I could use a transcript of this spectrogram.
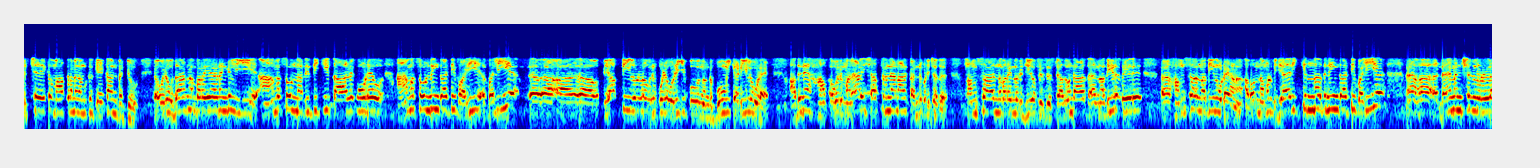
ഒച്ചയൊക്കെ മാത്രമേ നമുക്ക് കേൾക്കാൻ പറ്റൂ. ഒരു ഉദാഹരണം പറയുകയാണെങ്കിൽ ഈ ആമസോൺ നദിക്ക് താഴെ കൂടെ ആമസോണിനെയും കാട്ടി വലിയ വലിയ വ്യാപ്തിയിലുള്ള ഒരു പുഴ ഒഴുകി പോകുന്നുണ്ട് ഭൂമിക്കടിയിലൂടെ അതിനെ ഒരു മലയാളി ശാസ്ത്രജ്ഞനാണ് കണ്ടുപിടിച്ചത്. ഹംസ എന്ന് പറയുന്ന ഒരു ജിയോ ഫിസിസ്റ്റ് അതുകൊണ്ട് ആ നദിയുടെ പേര് ഹംസ നദി കൂടെയാണ് അപ്പം നമ്മൾ വിചാരിക്കുന്നതിനെയും കാട്ടി വലിയ ഡയമെൻഷനിലുള്ള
